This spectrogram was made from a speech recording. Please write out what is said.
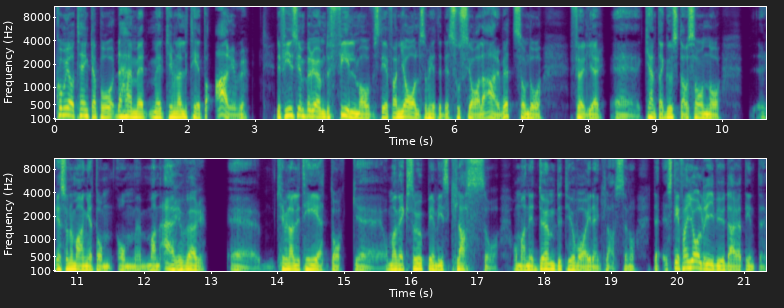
kommer jag att tänka på det här med, med kriminalitet och arv. Det finns ju en berömd film av Stefan Jarl som heter Det sociala arvet som då följer eh, Kenta Gustafsson och resonemanget om, om man ärver eh, kriminalitet och eh, om man växer upp i en viss klass och om man är dömd till att vara i den klassen. Och det, Stefan Jarl driver ju där att det inte,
